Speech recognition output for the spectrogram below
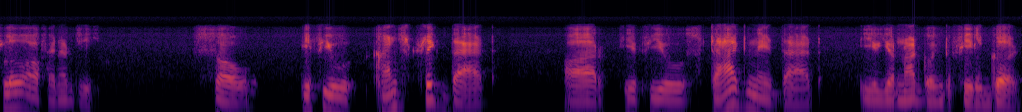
flow of energy. So if you constrict that or if you stagnate that, you, you're not going to feel good.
